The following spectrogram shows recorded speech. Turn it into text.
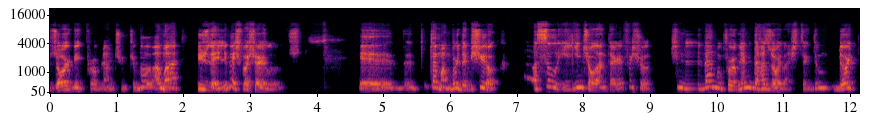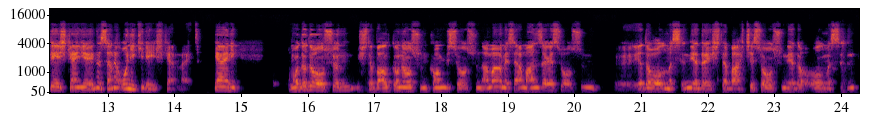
zor bir problem çünkü bu ama yüzde 55 başarılı olursun. Ee, tamam burada bir şey yok. Asıl ilginç olan tarafı şu. Şimdi ben bu problemi daha zorlaştırdım. Dört değişken yerine sana 12 değişken verdim. Yani modada olsun, işte balkon olsun, kombisi olsun ama mesela manzarası olsun e, ya da olmasın ya da işte bahçesi olsun ya da olmasın,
